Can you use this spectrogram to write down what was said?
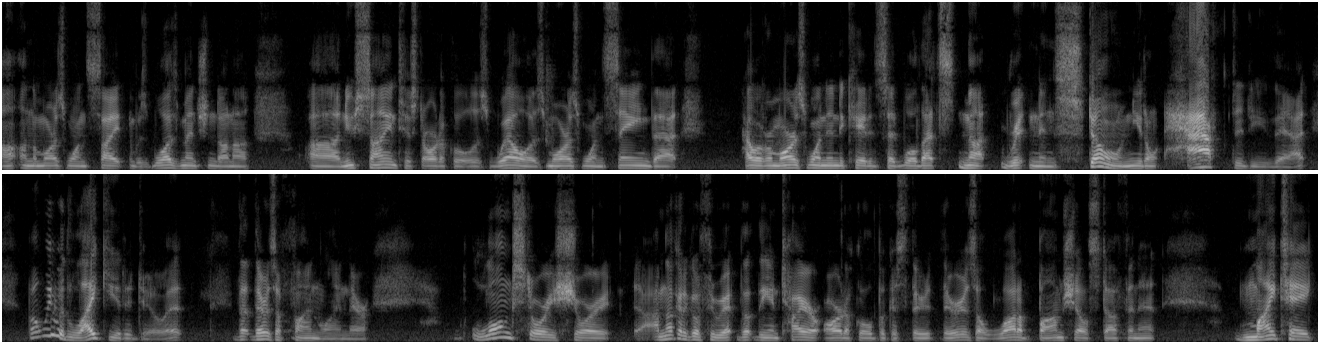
uh, on the Mars 1 site it was was mentioned on a uh, New Scientist article as well as Mars One saying that. However, Mars One indicated said, "Well, that's not written in stone. You don't have to do that, but we would like you to do it." That there's a fine line there. Long story short, I'm not going to go through the, the entire article because there there is a lot of bombshell stuff in it. My take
